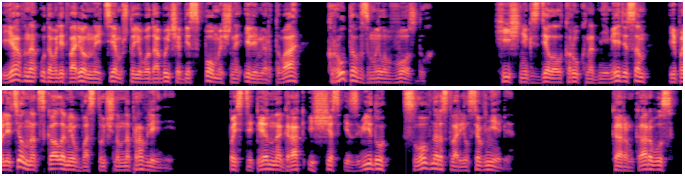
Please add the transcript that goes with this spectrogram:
явно удовлетворенный тем, что его добыча беспомощна или мертва, круто взмыл в воздух. Хищник сделал круг над Немедисом и полетел над скалами в восточном направлении. Постепенно Грак исчез из виду, словно растворился в небе. Карм Карвус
